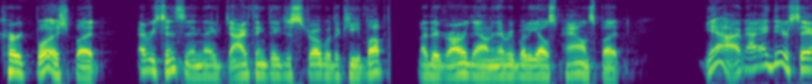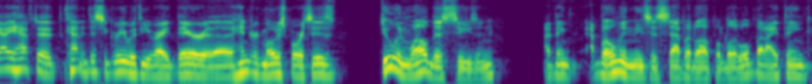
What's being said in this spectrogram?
Kurt Busch. But ever since then, they I think they just struggle to keep up, let their guard down, and everybody else pounce. But yeah, I, I, dare say I have to kind of disagree with you right there. Uh, Hendrick Motorsports is doing well this season. I think Bowman needs to step it up a little, but I think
